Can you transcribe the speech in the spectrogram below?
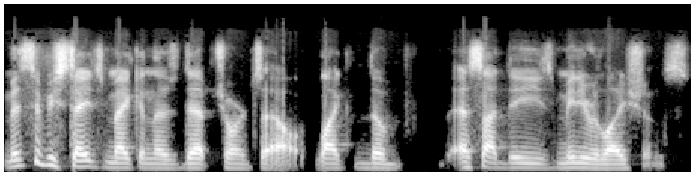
Mississippi State's making those depth charts out, like the SID's media relations.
